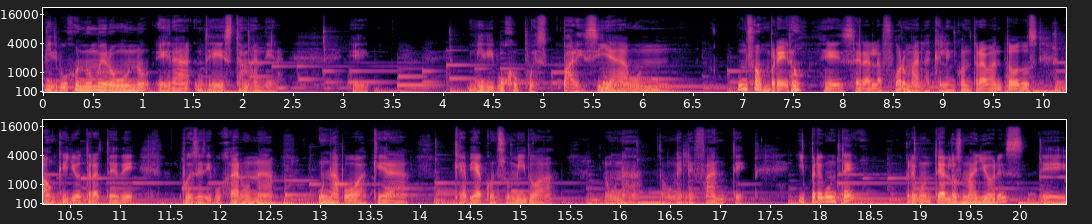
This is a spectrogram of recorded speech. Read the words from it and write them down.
Mi dibujo número uno era de esta manera. Eh, mi dibujo pues parecía un, un sombrero, esa era la forma a la que le encontraban todos, aunque yo traté de pues de dibujar una, una boa que era que había consumido a, una, a un elefante y pregunté, pregunté a los mayores eh,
